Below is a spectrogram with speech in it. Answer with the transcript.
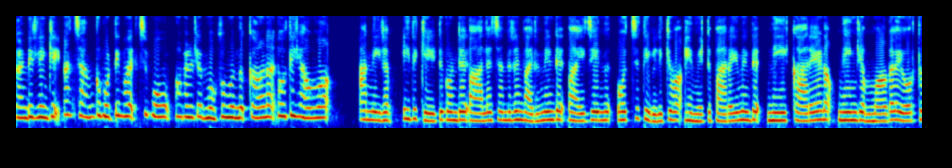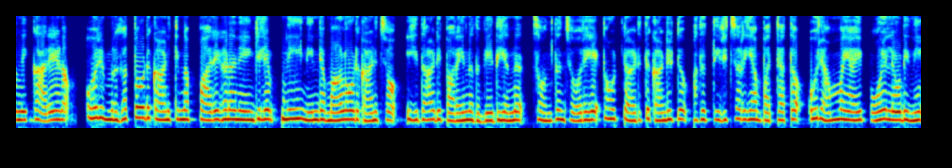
കണ്ടില്ലെങ്കിൽ ഞാൻ ചങ്ക് പൊട്ടി മരിച്ചു പോവും അവളുടെ മുഖമൊന്ന് കാണാൻ കൊതിയാവുക. അന്നേരം ഇത് കേട്ടുകൊണ്ട് ബാലചന്ദ്രൻ വരുന്നുണ്ട്. വൈജയെന്ന് ഒച്ചത്തി വിളിക്കുക. എന്നിട്ട് പറയുന്നുണ്ട് നീ കരയണം. നിന്റെ മകളെ ഓർത്ത് നീ കരയണം. ഒരു മൃഗത്തോട് കാണിക്കുന്ന പരിഗണനയെങ്കിലും നീ നിന്റെ മകളോട് കാണിച്ചോ? ഇതാടി പറയുന്നത് വിധിയെന്ന് സ്വന്തം ചോരയെ തൊട്ടടുത്ത് കണ്ടിട്ട് അത് തിരിച്ചറിയാൻ പറ്റാത്ത ഒരു അമ്മയായി പോയല്ലോടി നീ.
